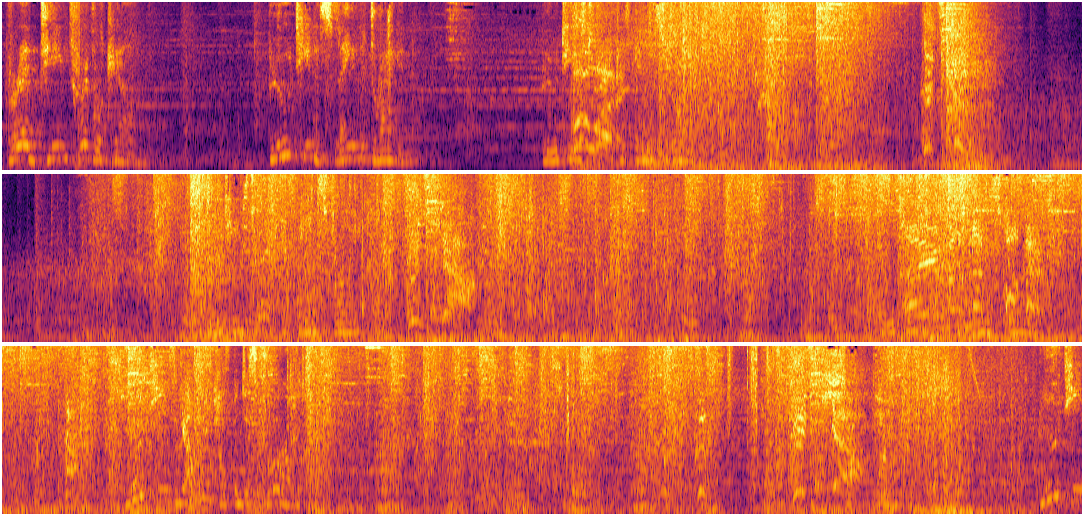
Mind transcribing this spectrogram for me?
Red team triple kill. Blue team has slain the dragon. Blue team's turret has been destroyed.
